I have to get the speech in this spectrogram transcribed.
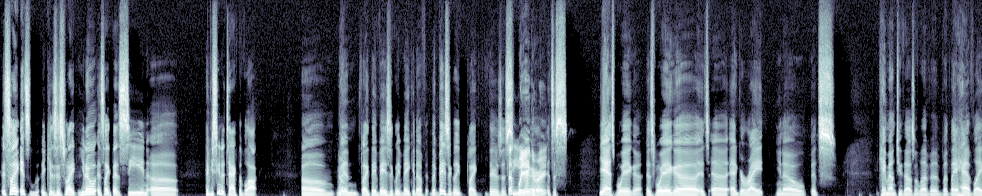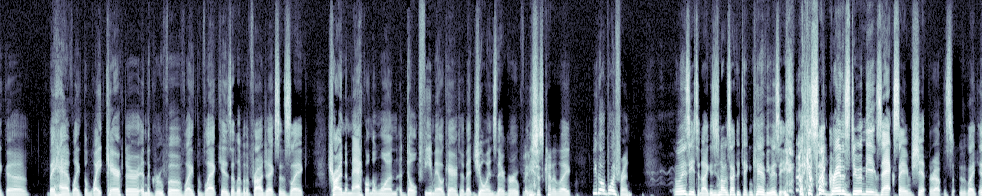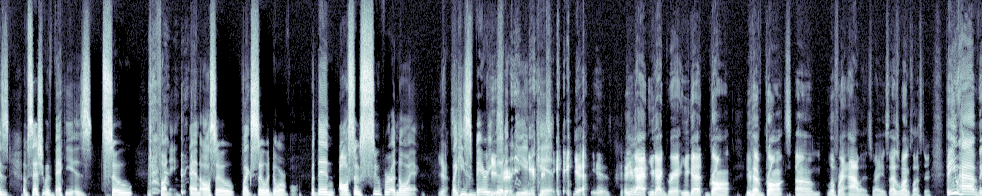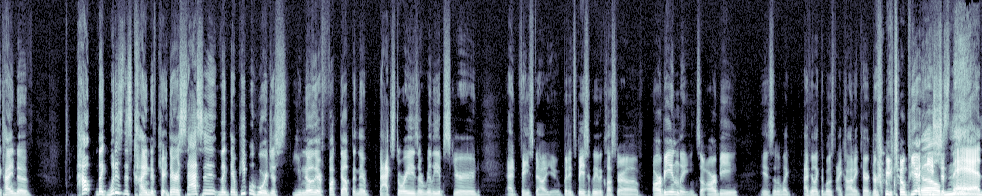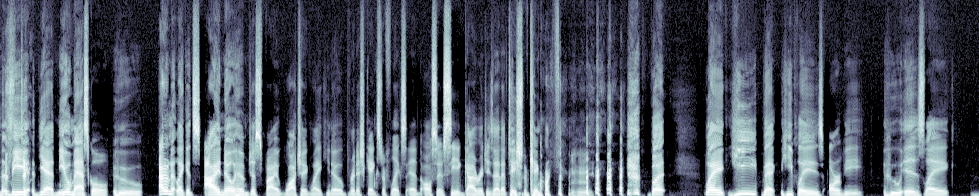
It's like it's because it's like you know it's like that scene. Uh, have you seen Attack the Block? Um, No. when like they basically make it up. They basically like there's a That's scene Boyega, where right? It's a yeah, it's Boyega. It's Boyega. It's uh, Edgar Wright. You know, it's came out in 2011, but they have like uh they have like the white character in the group of like the black kids that live in the projects is like trying to mac on the one adult female character that joins their group, and he's just kind of like, "You got a boyfriend." Well, is he tonight? Because he's not exactly taking care of you, is he? like it's like Grant is doing the exact same shit throughout this. Like his obsession with Becky is so funny and also like so adorable, but then also super annoying. yes. Like he's very He's good very at being a kid. yeah, he is. And you got you got Grant, you got Grant, you have Grant's um little friend Alice, right? So that's one cluster. Then you have the kind of how like what is this kind of character? They're assassins, like they're people who are just you know they're fucked up and their backstories are really obscured at face value. But it's basically the cluster of Arby and Lee. So Arby is sort of like I feel like the most iconic character from Utopia. Oh He's just man, the yeah Neil Maskell, who I don't know, like it's I know him just by watching like you know British gangster flicks and also seeing Guy Ritchie's adaptation of King Arthur. Mhm. but like he that he plays Arby, who is like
